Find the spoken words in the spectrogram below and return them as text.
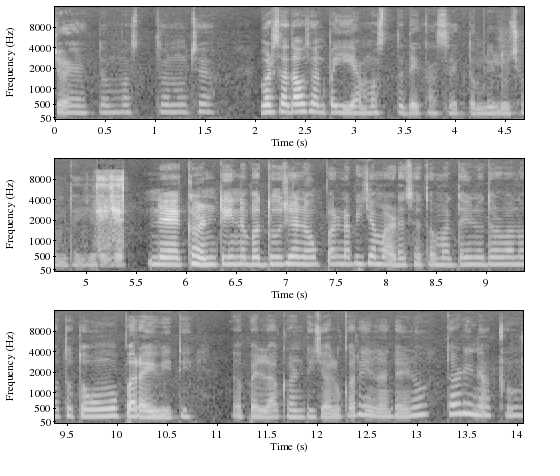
જો એકદમ મસ્તનું છે. વરસાદ આવશે ને પછી આ મસ્ત દેખાશે એકદમ લીલુંછમ થઈ જશે. ને ઘંટી ને બધું છે ને ઉપરના બીજા માળે છે તો મારે દહીંનું દળવાનું હતું તો હું ઉપર આવી હતી. પહેલાં ઘંટી ચાલુ કરીને દહીંનું દળી નાખ્યું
